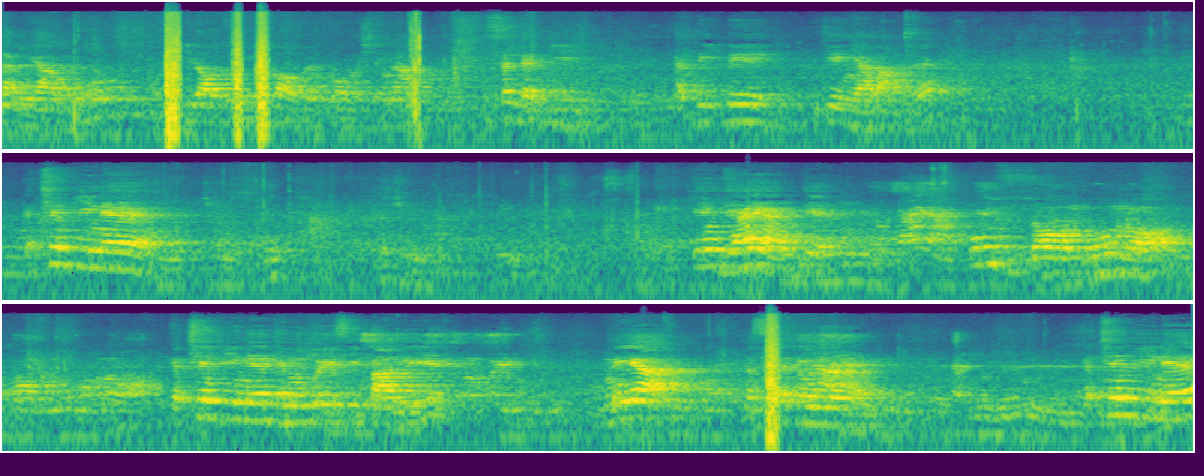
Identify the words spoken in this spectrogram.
လက်များကိုပြည်တော်စုရွေးကောက်ပွဲကော်မရှင်ကဆက်လက်ပြီးအတိအသေးကြေညာပါမယ်ကချင်ပြည်နယ်အင်ဂျာရန်တဲ့ဦးဇော်မိုးနော်ကချင်ပြည်နယ်ဒီမိုကရေစီပါတီ နေရ33နဲ့ကချင်ပြည်နယ်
